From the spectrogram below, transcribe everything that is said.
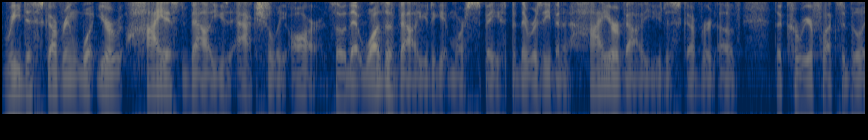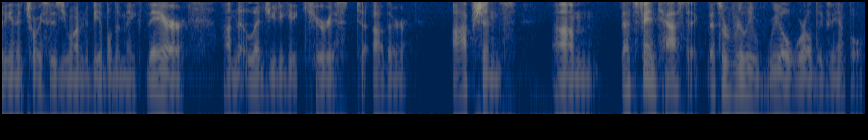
rediscovering what your highest values actually are. So that was a value to get more space, but there was even a higher value you discovered of the career flexibility and the choices you wanted to be able to make there um, that led you to get curious to other options. Um, that's fantastic. That's a really real world example.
